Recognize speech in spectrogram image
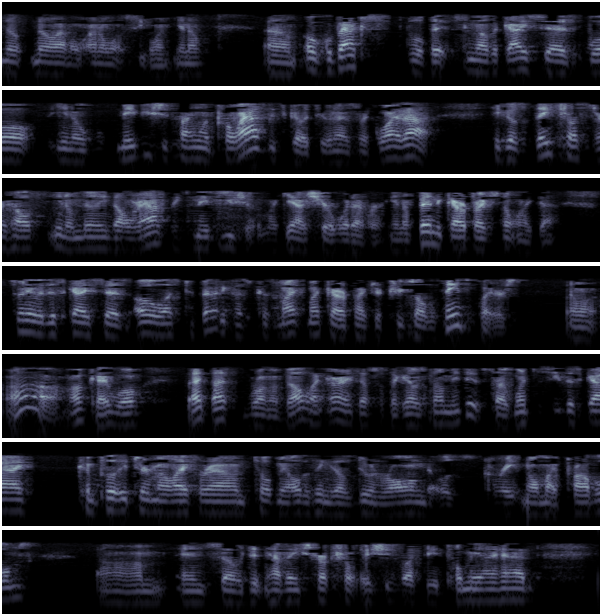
no, no, I don't, I don't want to see one. You know, um, oh, go back a little bit. So now the guy says, well, you know, maybe you should find one pro athletes go to. And I was like, why that? He goes, they trust their health, you know, million dollar athletes. Maybe you should. I'm like, yeah, sure, whatever. You know, bending chiropractors don't like that. So anyway, this guy says, oh, that's too bad because because my my chiropractor treats all the Saints players. And I went, oh, okay, well that that rung a bell. Like, all right, that's what the guy was telling me to do. So I went to see this guy, completely turned my life around, told me all the things I was doing wrong that was creating all my problems. Um, and so didn't have any structural issues like they told me I had.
